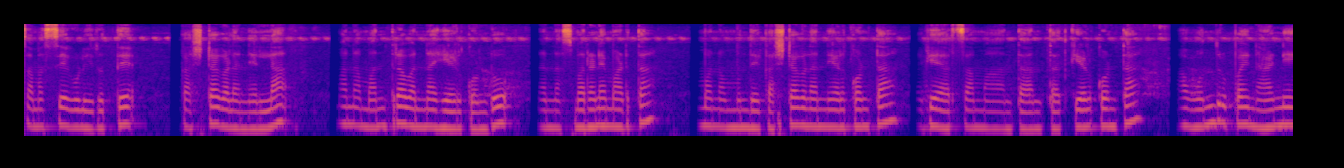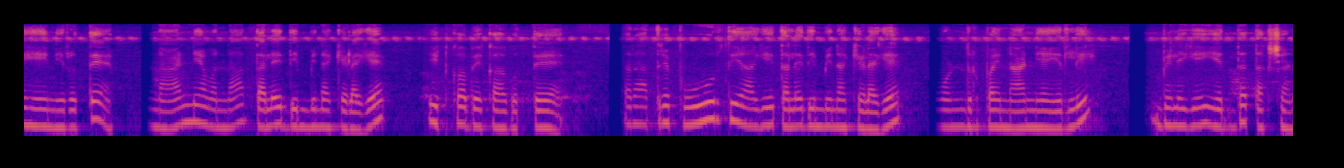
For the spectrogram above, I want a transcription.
ಸಮಸ್ಯೆಗಳಿರುತ್ತೆ, ಕಷ್ಟಗಳನ್ನೆಲ್ಲ ಅಮ್ಮನ ಮಂತ್ರವನ್ನು ಹೇಳ್ಕೊಂಡು ನನ್ನ ಸ್ಮರಣೆ ಮಾಡ್ತಾ ಅಮ್ಮನ ಮುಂದೆ ಕಷ್ಟಗಳನ್ನು ಹೇಳ್ಕೊಳ್ತಾ ಅರ್ಸಮ್ಮ ಅಂತ ಅಂತ ಕೇಳ್ಕೊಳ್ತಾ ಆ ಒಂದು ರೂಪಾಯಿ ನಾಣ್ಯ ಏನಿರುತ್ತೆ ನಾಣ್ಯವನ್ನು ತಲೆ ದಿಂಬಿನ ಕೆಳಗೆ ಇಟ್ಕೋಬೇಕಾಗುತ್ತೆ. ರಾತ್ರಿ ಪೂರ್ತಿಯಾಗಿ ತಲೆ ದಿಂಬಿನ ಕೆಳಗೆ ಒಂದು ರೂಪಾಯಿ ನಾಣ್ಯ ಇರಲಿ. ಬೆಳಿಗ್ಗೆ ಎದ್ದ ತಕ್ಷಣ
